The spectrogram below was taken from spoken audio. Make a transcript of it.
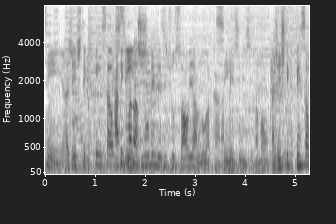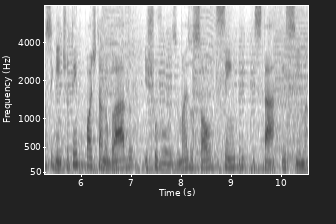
Sim, a gente tem que pensar o Acima seguinte. das nuvens existe o sol e a lua, cara. Sim. Pense nisso, tá bom? A gente tem que pensar o seguinte: o tempo pode estar nublado e chuvoso, mas o sol sempre está em cima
